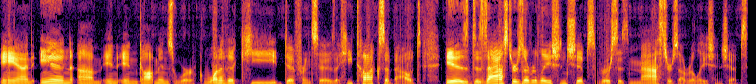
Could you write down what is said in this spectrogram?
and in um, in in Gottman's work, one of the key differences that he talks about is disasters of relationships versus masters of relationships,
